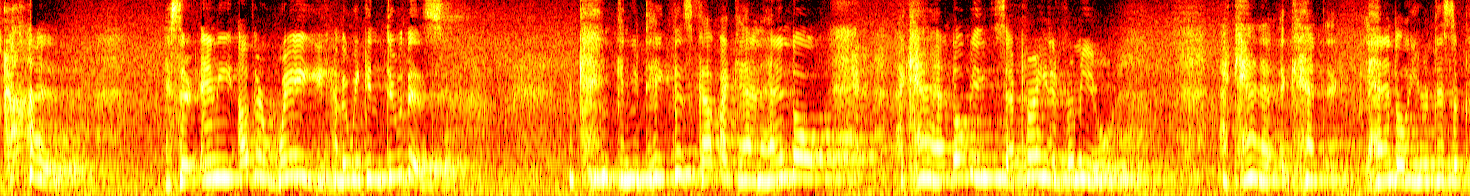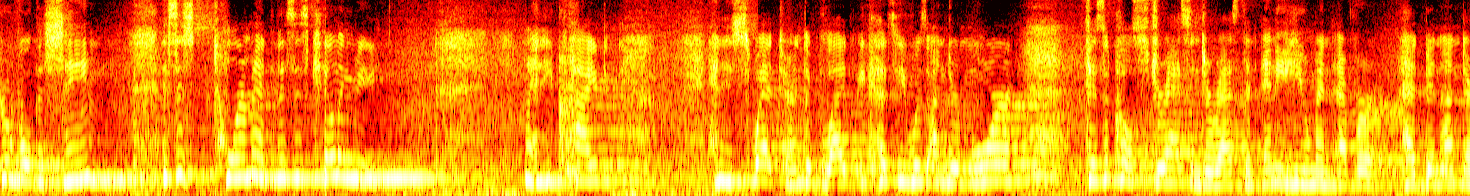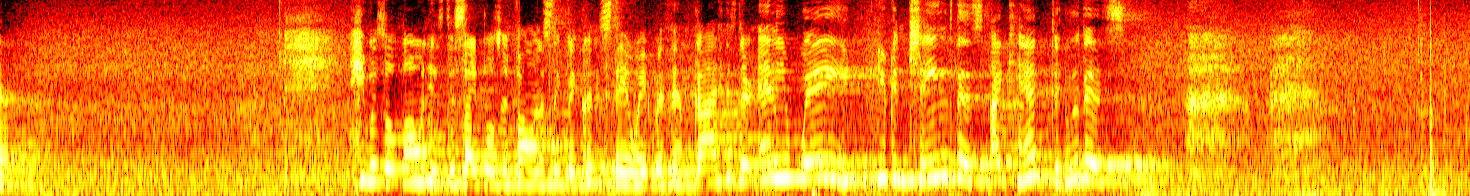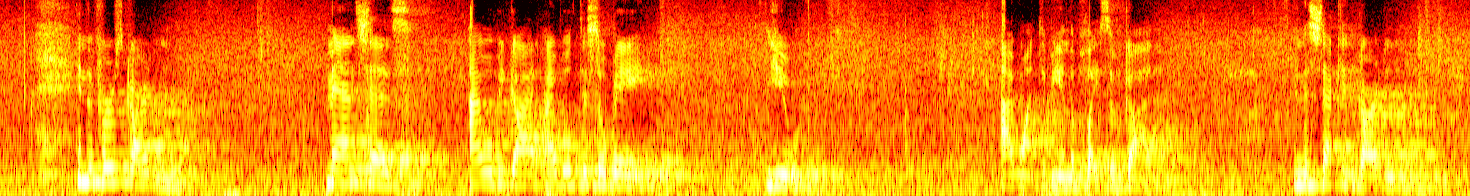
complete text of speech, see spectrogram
God, is there any other way that we can do this? Can, can you take this cup? I can't handle. I can't handle being separated from you. I can't. I can't handle your disapproval, the shame. This is torment. This is killing me. And he cried, and his sweat turned to blood because he was under more physical stress and duress than any human ever had been under. He was alone. His disciples had fallen asleep. They couldn't stay awake with him. God, is there any way you can change this? I can't do this. In the first garden, man says, I will be God. I will disobey you. I want to be in the place of God. In the second garden,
